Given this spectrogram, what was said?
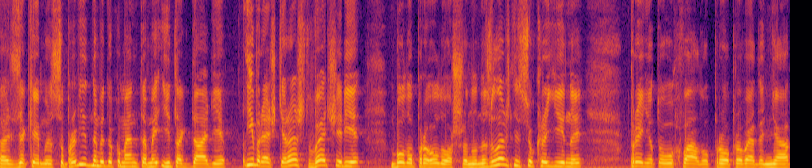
е, з якими супровідними документами і так далі. І, врешті-решт, ввечері було проголошено незалежність України, прийнято ухвалу про проведення.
